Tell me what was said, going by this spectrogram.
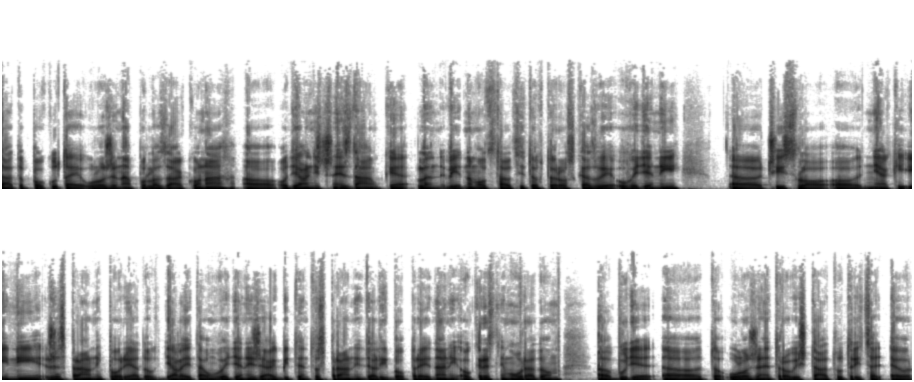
Táto pokuta je uložená podľa zákona eh, o diálničnej známke, len v jednom odstavci tohto rozkazu je uvedený, E, číslo e, nejaký iný, že správny poriadok. Ďalej je tam uvedené, že ak by tento správny delikt bol prejednaný okresným úradom, e, bude to uložené trovi štátu 30 eur.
